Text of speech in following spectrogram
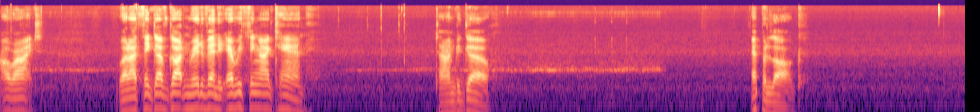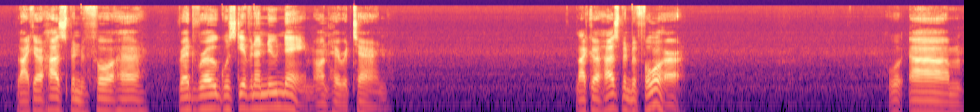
Alright. But I think I've gotten rid of any, everything I can. Time to go. Epilogue. Like her husband before her, Red Rogue was given a new name on her return. Like her husband before her. Um,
